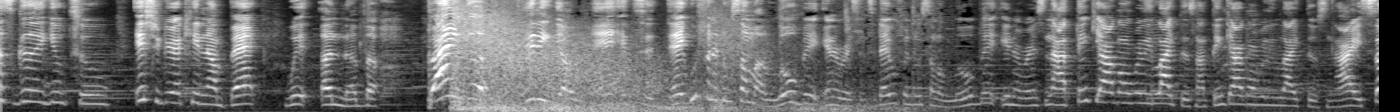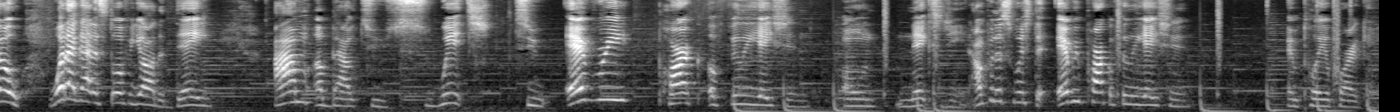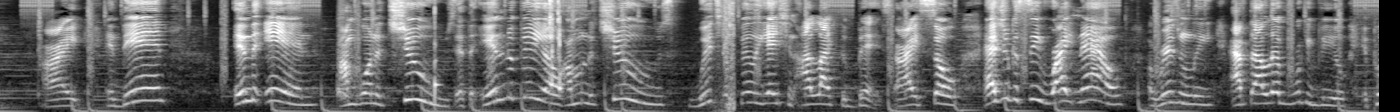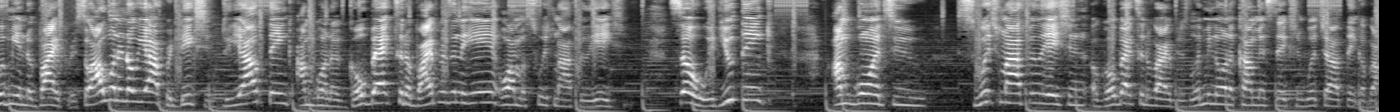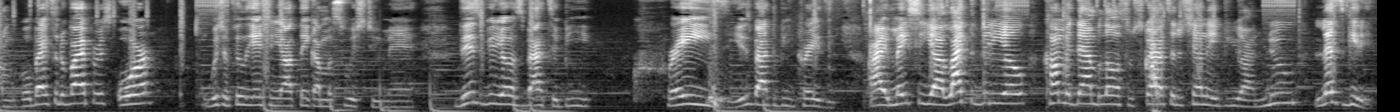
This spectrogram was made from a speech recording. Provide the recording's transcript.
What's good, YouTube? It's your girl Kidd, and I'm back with another banger video, man. And today we finna do something a little bit interesting. Today we finna do something a little bit interesting. Now, I think y'all gonna really like this. I think y'all gonna really like this. Alright, so what I got in store for y'all today, I'm about to switch to every park affiliation on next gen. I'm gonna switch to every park affiliation and play a park game. All right, and then in the end, I'm going to choose at the end of the video. I'm going to choose which affiliation I like the best. All right, so as you can see right now, originally after I left Rookieville, it put me in the Vipers. So I want to know y'all prediction. Do y'all think I'm going to go back to the Vipers in the end, or I'm going to switch my affiliation? So if you think I'm going to switch my affiliation or go back to the Vipers, let me know in the comment section what y'all think about. I'm gonna go back to the Vipers or which affiliation y'all think I'm gonna switch to, man. This video is about to be crazy. It's about to be crazy. All right, make sure y'all like the video, comment down below, and subscribe to the channel if you are new. Let's get it.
